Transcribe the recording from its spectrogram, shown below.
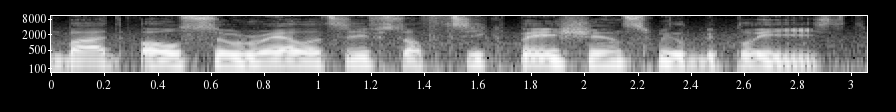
but also relatives of sick patients will be pleased.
